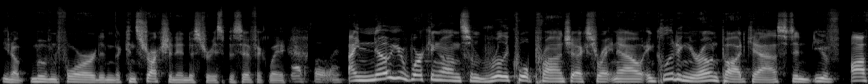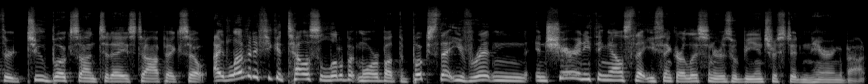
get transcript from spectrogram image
you know moving forward in the construction industry specifically. Absolutely. I know you're working on some really cool projects right now, including your own podcast, and you've authored two books on today's topic. So I'd love it if you could tell us a little bit more about the books that you've written and share anything else that you think our listeners would be interested in hearing about.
